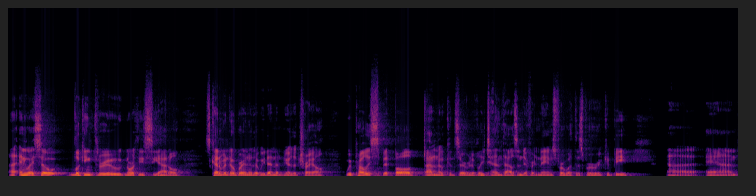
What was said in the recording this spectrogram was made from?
Uh, anyway, so looking through Northeast Seattle, it's kind of a no-brainer that we'd end up near the trail. We probably spitballed, I don't know, conservatively ten thousand different names for what this brewery could be, uh, and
